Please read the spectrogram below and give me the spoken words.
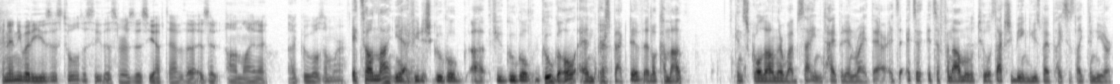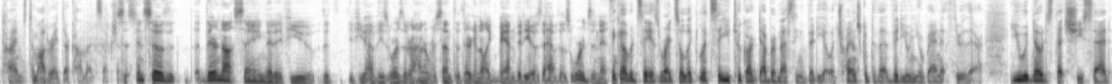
Can anybody use this tool to see this? Or is this, you have to have the, is it online at at Google somewhere? It's online. Yeah, yeah. if you just Google, uh, if you Google Google and perspective, yeah. it'll come up can scroll down on their website and type it in right there. It's, it's, a, it's a phenomenal tool. It's actually being used by places like the New York Times to moderate their comment sections. So, and so the, they're not saying that if you that if you have these words that are 100% that they're going to like ban videos that have those words in it. I think I would say is right. So like let's say you took our Debra Messing video, a transcript of that video and you ran it through there. You would notice that she said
